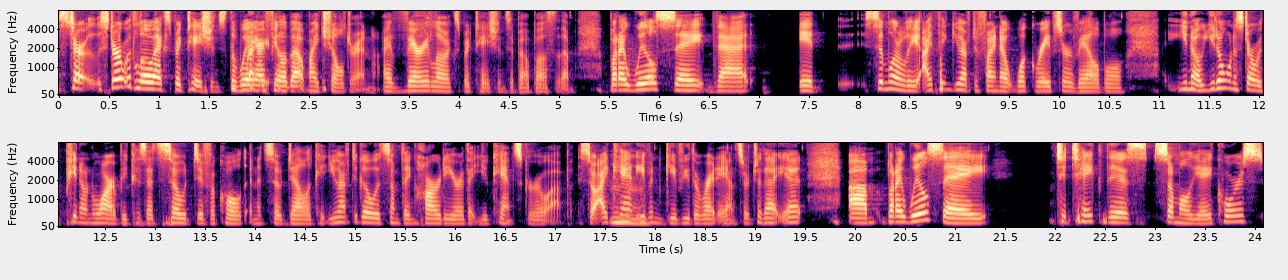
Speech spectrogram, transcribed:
start start with low expectations. The way I feel about my children, I have very low expectations about both of them. But I will say that it similarly, I think you have to find out what grapes are available. You know, you don't want to start with Pinot Noir because that's so difficult and it's so delicate. You have to go with something hardier that you can't screw up. So I can't Mhm. even give you the right answer to that yet. Um, but I will say to take this sommelier course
